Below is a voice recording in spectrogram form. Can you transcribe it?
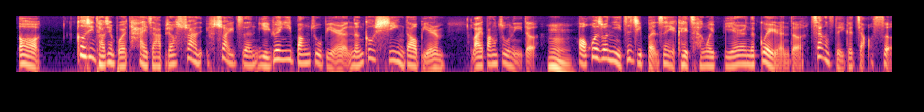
呃。个性条件不会太差，比较率率真，也愿意帮助别人，能够吸引到别人来帮助你的嗯哦，或者说你自己本身也可以成为别人的贵人的这样子的一个角色。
